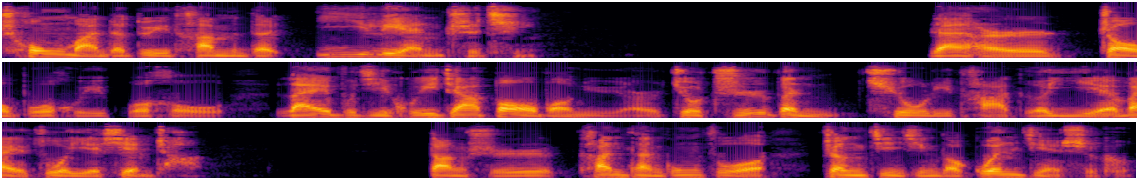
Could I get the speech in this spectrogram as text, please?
充满着对他们的依恋之情。然而，赵博回国后来不及回家抱抱女儿，就直奔丘里塔格野外作业现场。当时勘探工作正进行到关键时刻。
